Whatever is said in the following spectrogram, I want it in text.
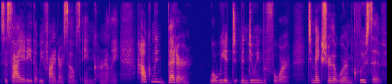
society that we find ourselves in currently? How can we better what we had been doing before to make sure that we're inclusive,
